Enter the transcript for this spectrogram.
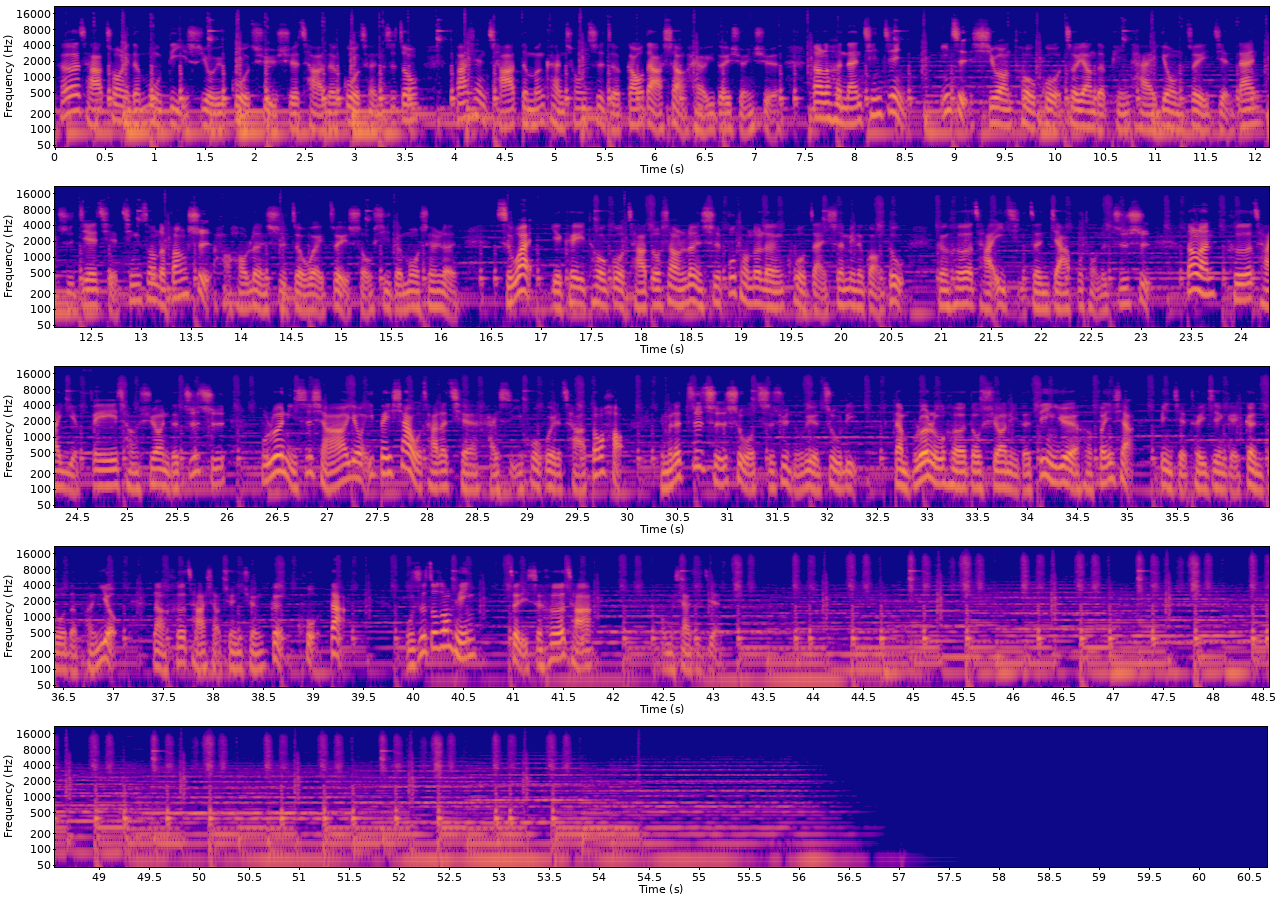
喝喝茶创立的目的是由于过去学茶的过程之中，发现茶的门槛充斥着高大上，还有一堆玄学，让人很难亲近。因此，希望透过这样的平台，用最简单、直接且轻松的方式，好好认识这位最熟悉的陌生人。此外，也可以透过茶桌上认识不同的人，扩展生命的广度。跟喝喝茶一起增加不同的知识，当然喝喝茶也非常需要你的支持。不论你是想要用一杯下午茶的钱，还是一货柜的茶都好，你们的支持是我持续努力的助力。但不论如何，都需要你的订阅和分享，并且推荐给更多的朋友，让喝茶小圈圈更扩大。我是周宗平，这里是喝喝茶，我们下次见。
